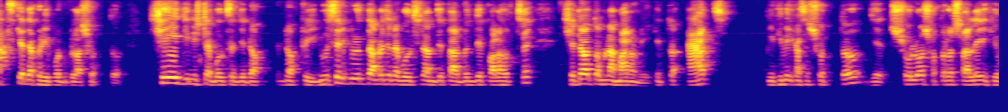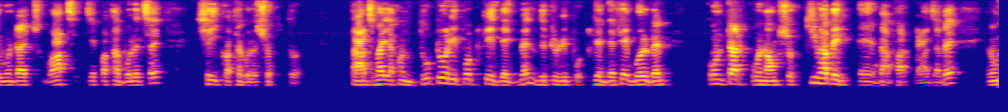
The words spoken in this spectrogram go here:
আজকে দেখো রিপোর্টগুলো সত্য। সেই জিনিসটা বলছে যে ডক্টর ইউনুসের বিরুদ্ধে আমরা যেটা বলছিলাম যে তার বিরুদ্ধে করা হচ্ছে, সেটাও তোমরা মাননি। কিন্তু আজ পৃথিবীর কাছে সত্য যে ষোলো সতেরো সালে হিউম্যান রাইটস ওয়াচ যে কথা বলেছে, সেই কথাগুলো সত্য। তাজ ভাই এখন দুটো রিপোর্টকে দেখবেন, দুটো রিপোর্টকে দেখে বলবেন কোনটার কোন অংশ কীভাবে ব্যবহার করা যাবে। এবং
